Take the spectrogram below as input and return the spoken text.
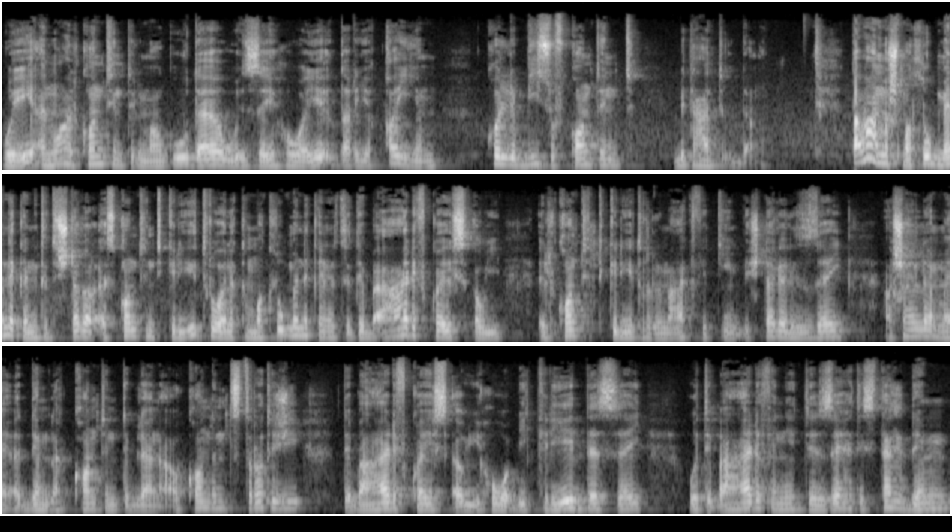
وإيه أنواع ال content اللي موجودة وإزاي هو يقدر يقيم كل piece of content بتعدي قدامه. طبعا مش مطلوب منك إن أنت تشتغل as content creator ولكن مطلوب منك إن أنت تبقى عارف كويس قوي ال content creator اللي معاك في ال team بيشتغل إزاي عشان لما يقدم لك content plan أو content strategy تبقى عارف كويس قوي هو بي create ده إزاي وتبقى عارف إن أنت إزاي هتستخدم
